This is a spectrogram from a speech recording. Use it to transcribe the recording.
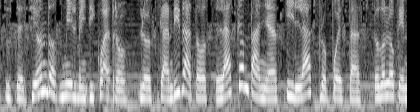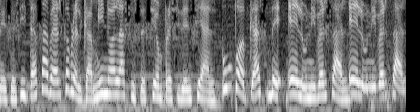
sucesión 2024, los candidatos, las campañas y las propuestas, todo lo que necesitas saber sobre el camino a la sucesión presidencial. Un podcast de El Universal. El Universal.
